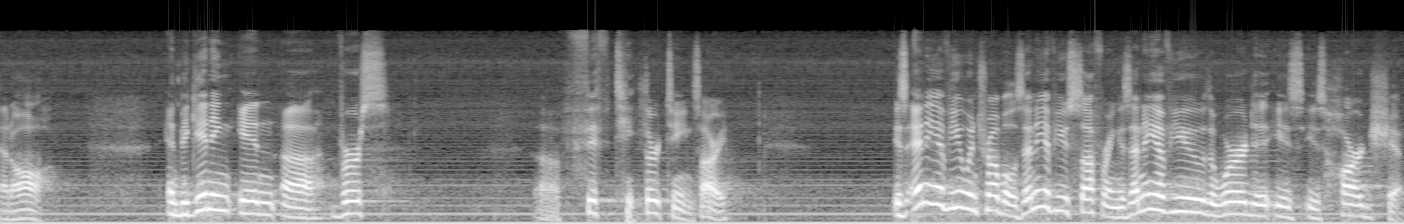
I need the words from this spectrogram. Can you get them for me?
at all. And beginning in uh, verse uh, 15, 13, sorry. Is any of you in trouble? Is any of you suffering? Is any of you, the word is, is hardship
